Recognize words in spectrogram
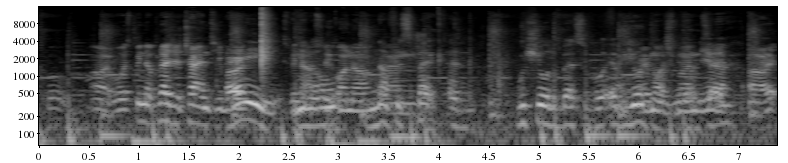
Cool. Alright, well, it's been a pleasure chatting to you, bro. hey, it's been an absolute know, honour. enough and respect and wish you all the best with whatever Thank you you're very doing. much, you know man. Yeah. Alright,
